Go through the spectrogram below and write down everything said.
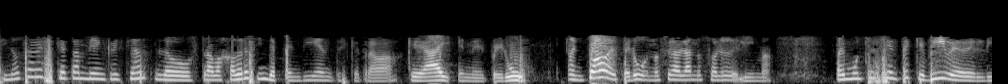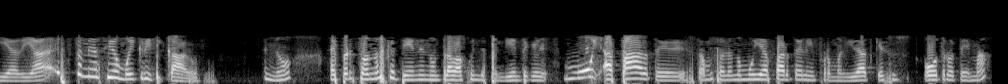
sino sabes que también, Cristian, los trabajadores independientes que que hay en el Perú, en todo el Perú, no estoy hablando solo de Lima. Hay mucha gente que vive del día a día. Esto también ha sido muy criticado, ¿no? Hay personas que tienen un trabajo independiente que muy aparte, estamos hablando muy aparte de la informalidad, que eso es otro tema,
